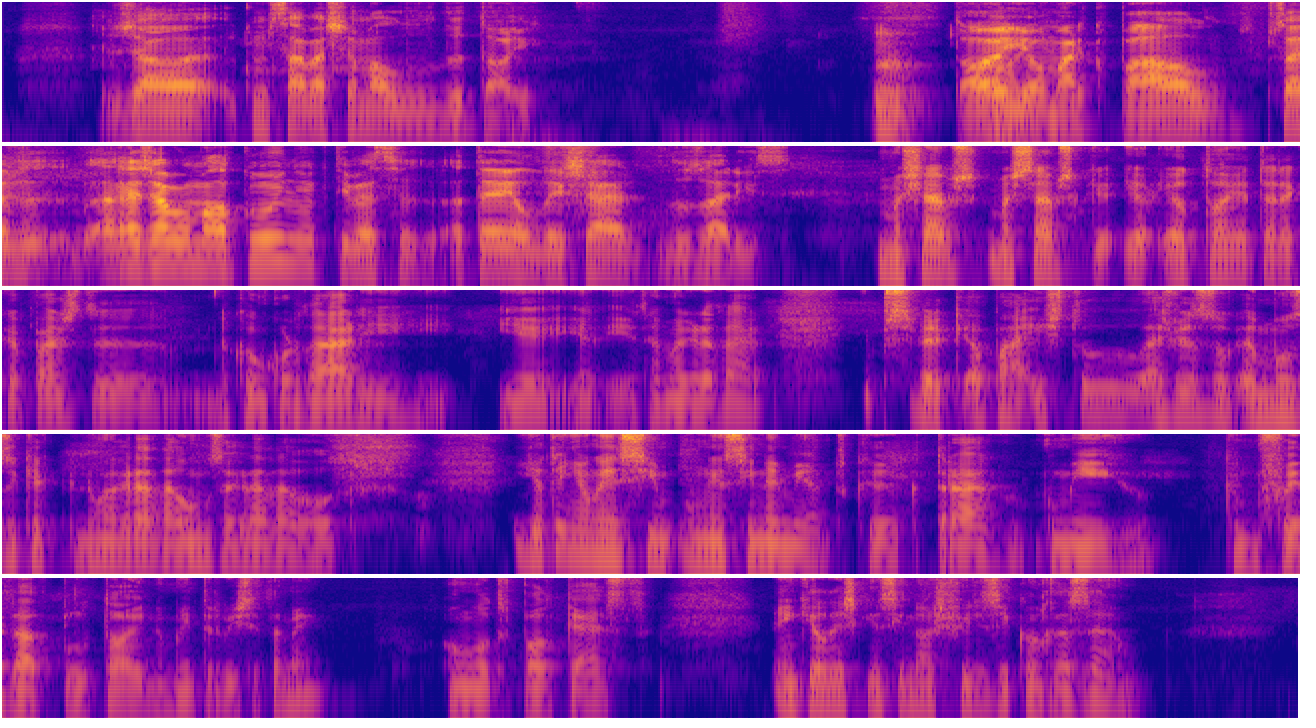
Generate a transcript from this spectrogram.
já começava a chamá-lo de Toy. hum, Toy Olha. ou Marco Paulo. Percebes? Arranjava uma alcunha que tivesse até ele deixar de usar isso. Mas sabes, mas sabes que eu, eu estou até era capaz de, de concordar e, e, e- e até me agradar. E perceber que, opá, isto, às vezes a música que não agrada a uns, agrada a outros. E eu tenho um, ensi- um ensinamento que, que trago comigo, que me foi dado pelo Toy numa entrevista também, a um outro podcast, em que ele diz que ensina aos filhos e com razão,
